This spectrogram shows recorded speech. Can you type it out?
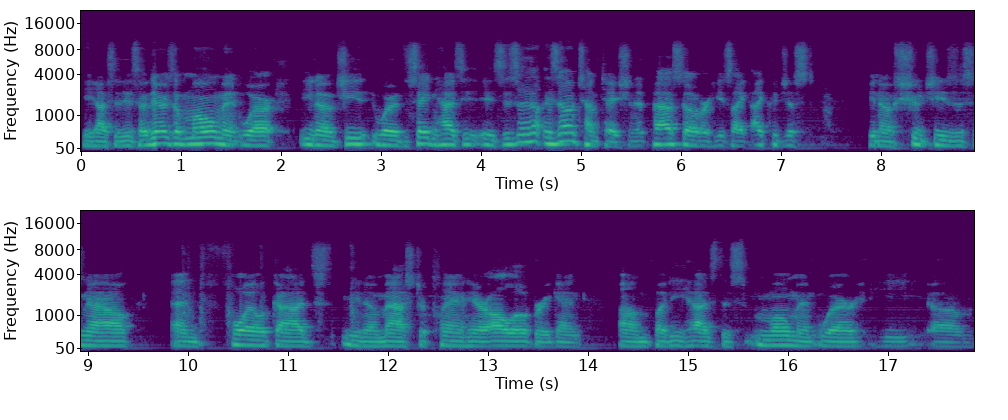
he has to do so. There's a moment where you know, where Satan has his, his own temptation at Passover. He's like, I could just, you know, shoot Jesus now and foil God's you know master plan here all over again. Um, but he has this moment where he um,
